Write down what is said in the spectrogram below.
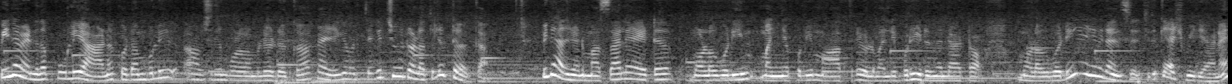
പിന്നെ വേണ്ടത് പുളിയാണ്. കുടംപുളി ആവശ്യത്തിന് കുടംപുളി എടുക്കുക കഴുകി വൃത്തിയാക്കി ചൂടുവെള്ളത്തിൽ ഇട്ട് വെക്കുക. പിന്നെ അതിനാണ് മസാലയായിട്ട് മുളക് പൊടിയും മഞ്ഞൾപ്പൊടിയും മാത്രമേ ഉള്ളൂ. മല്ലിപ്പൊടി ഇടുന്നില്ല കേട്ടോ. മുളക് പൊടി എരിവിനനുസരിച്ച്. ഇത് കാശ്മീരിയാണേ.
